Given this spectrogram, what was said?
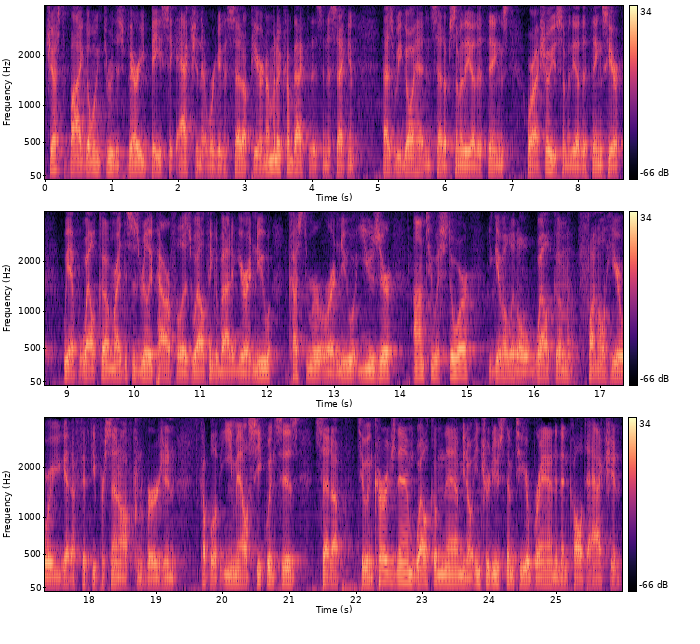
just by going through this very basic action that we're going to set up here. And I'm going to come back to this in a second as we go ahead and set up some of the other things, or I show you some of the other things here. We have welcome, right? This is really powerful as well. Think about it. You're a new customer or a new user onto a store. You give a little welcome funnel here where you get a 50% off conversion a couple of email sequences set up to encourage them, welcome them, you know, introduce them to your brand, and then call to action,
